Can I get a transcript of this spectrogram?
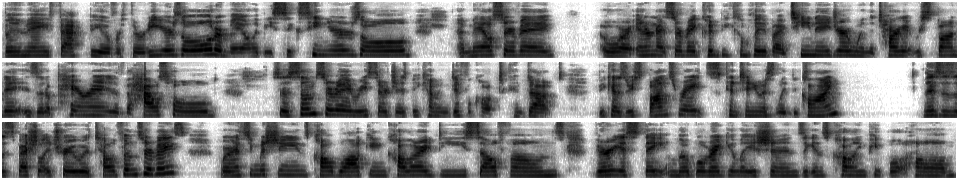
but may in fact be over 30 years old or may only be 16 years old. A mail survey or internet survey could be completed by a teenager when the target respondent is it a parent of the household. So some survey research is becoming difficult to conduct because response rates continuously decline. This is especially true with telephone surveys, where answering machines, call blocking, caller ID, cell phones, various state and local regulations against calling people at home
